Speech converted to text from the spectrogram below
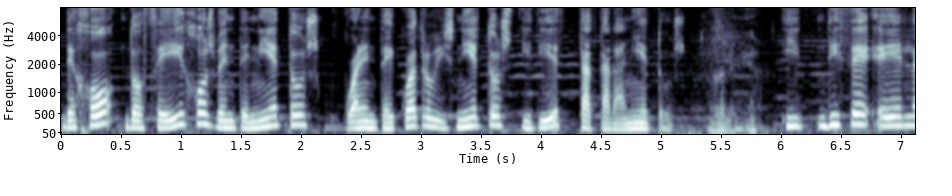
Dejó 12 hijos, 20 nietos, 44 bisnietos y 10 tataranietos. Y dice, él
